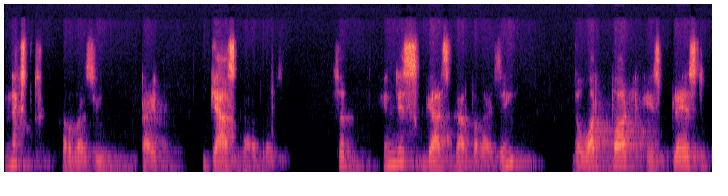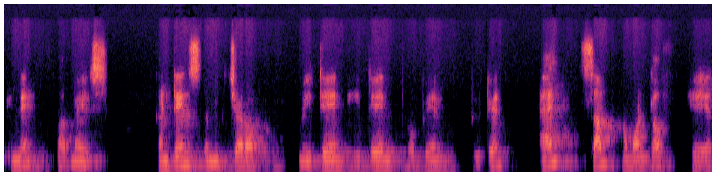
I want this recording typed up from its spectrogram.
Next carburizing type, gas carburizing. So in this gas carburizing, the work part is placed in a furnace, contains the mixture of methane, ethane, propane, butane, and some amount of air.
